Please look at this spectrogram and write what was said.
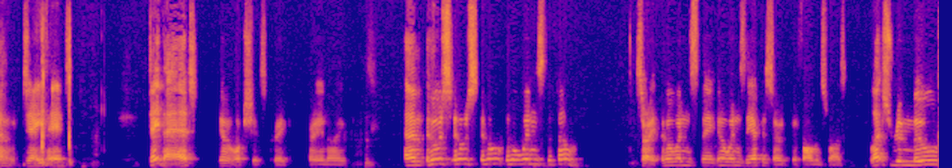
Oh, David. David. You haven't watched Schitt's Creek. Very annoying. Um, who's who's who who wins the film? Sorry, who wins the who wins the episode performance wise? Let's remove.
